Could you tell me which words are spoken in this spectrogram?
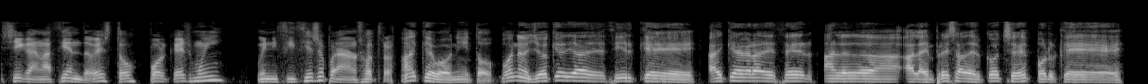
sigan haciendo esto porque es muy beneficioso para nosotros. Ay, qué bonito. Bueno, yo quería decir que hay que agradecer a la, empresa del coche porque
